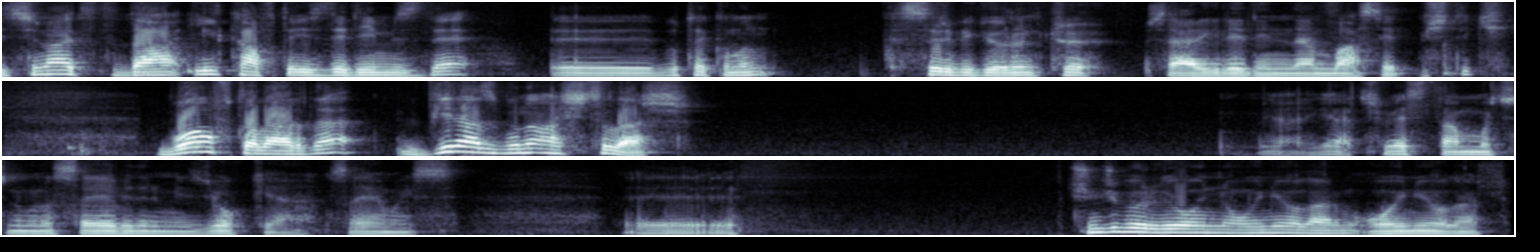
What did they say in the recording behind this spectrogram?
Leeds United'ı daha ilk hafta izlediğimizde e, bu takımın kısır bir görüntü sergilediğinden bahsetmiştik. Bu haftalarda biraz bunu aştılar. Yani gerçi West Ham maçını buna sayabilir miyiz? Yok ya sayamayız. Ee, üçüncü bölge oyunu oynuyorlar mı? Oynuyorlar.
